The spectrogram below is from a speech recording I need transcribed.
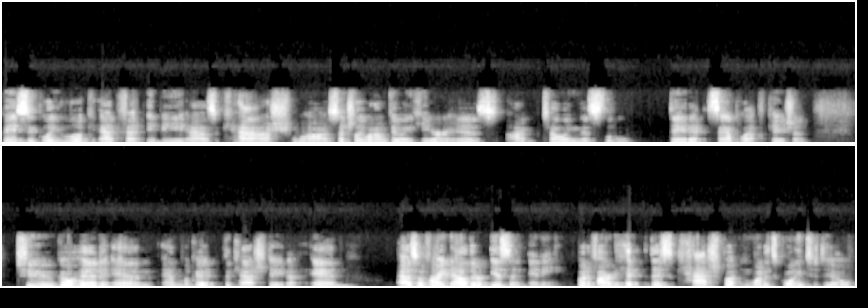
basically look at FatDB as a cache, uh, essentially what I'm doing here is I'm telling this little data sample application to go ahead and, and look at the cache data. And as of right now, there isn't any. But if I were to hit this cache button, what it's going to do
